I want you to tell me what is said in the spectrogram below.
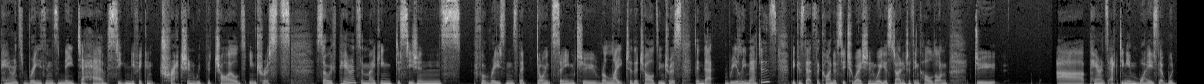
parents' reasons need to have significant traction with the child's interests. So if parents are making decisions for reasons that don't seem to relate to the child's interests, then that really matters because that's the kind of situation where you're starting to think, hold on, do are parents acting in ways that would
